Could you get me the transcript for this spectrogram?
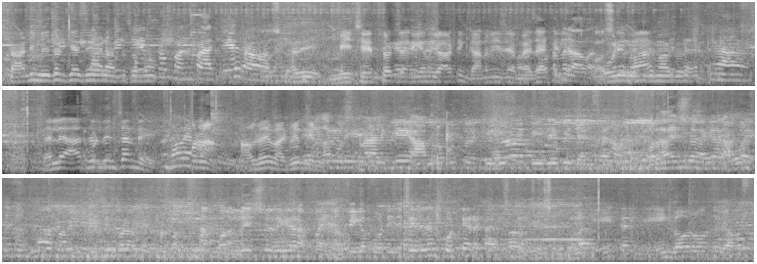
స్టార్టింగ్ మీతో చేసేయాలి అంత శుభం మన పార్టీ రావాలి అది మీ చేతితో జరిగింది కాబట్టి ఘన విజయం మెజార్టీ తల్లి ఆశీర్వదించండి బీజేపీ జనసేన పురంధేశ్వరి గారు అబ్బాయి. ఆ పురంధేశ్వరి గారు అబ్బాయి. ఎంపీగా పోటీ చేసేదని కొట్టారు ఏంటంటే ఏం గౌరవంతో వ్యవస్థ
